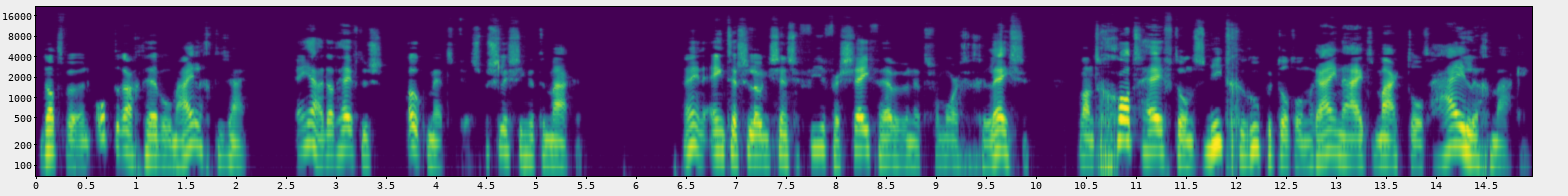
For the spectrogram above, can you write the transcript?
dat we een opdracht hebben om heilig te zijn. En ja, dat heeft dus ook met wilsbeslissingen te maken. In 1 Thessalonicense 4, vers 7 hebben we het vanmorgen gelezen. Want God heeft ons niet geroepen tot onreinheid, maar tot heiligmaking.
